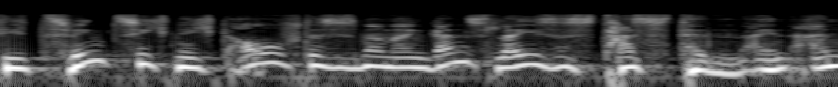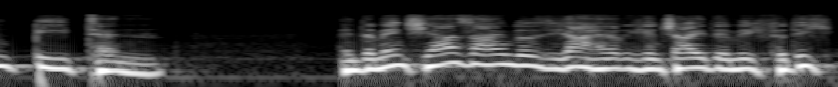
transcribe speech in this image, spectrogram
die zwingt sich nicht auf, das ist mal ein ganz leises Tasten, ein Anbieten. Wenn der Mensch Ja sagen würde, ja Herr, ich entscheide mich für dich,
